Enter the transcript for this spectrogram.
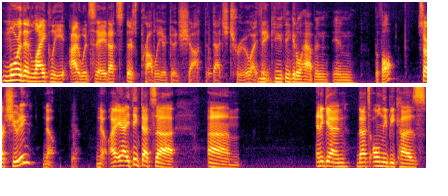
more than likely, I would say that's there's probably a good shot that that's true. I think Do you think it'll happen in the fall? start shooting? No. Yeah. No. I, I think that's uh um and again, that's only because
